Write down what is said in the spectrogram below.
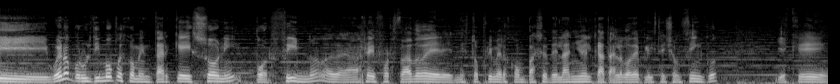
Y bueno, por último, pues comentar que Sony, por fin, ¿no? Ha reforzado en estos primeros compases del año el catálogo de PlayStation 5. Y es que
